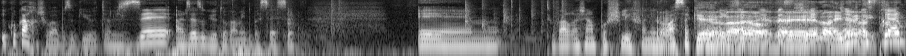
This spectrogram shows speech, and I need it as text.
היא כל כך חשובה בזוגיות. על זה, על זה זוגיות טובה מתבססת. תובל רשם פה שליף, אני נורא סקרנית. כן, לא, זהו. זה אה, שאלות, האמת. היא, קודם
